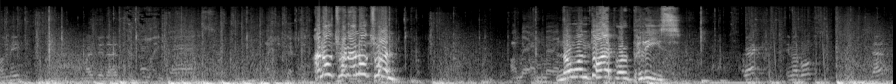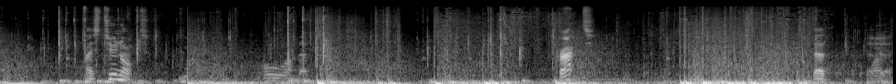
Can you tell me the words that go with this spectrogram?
On me. Might be dead. Oh my god. I should knocked one. I knocked one. I'm low, I'm low. No one die, bro. Please. Nice. Two knocked. Oh, I'm dead. Cracked. Dead. Uh,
